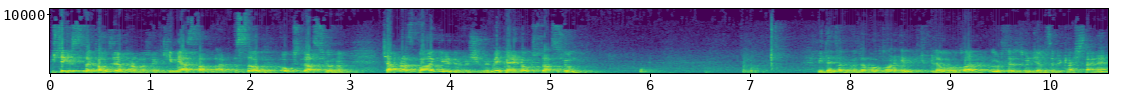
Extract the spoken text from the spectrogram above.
yüksek ısıda kalıcı deformasyon, kimyasallar, ısı oksidasyonu, çapraz bağ geri dönüşümü, mekanik oksidasyon. Bir de tabii laboratuvar gibi küçük bir laboratuvar görseli sunacağım size birkaç tane.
